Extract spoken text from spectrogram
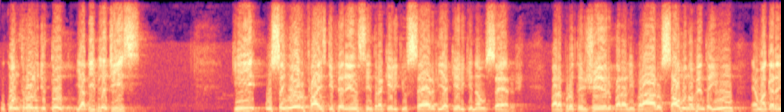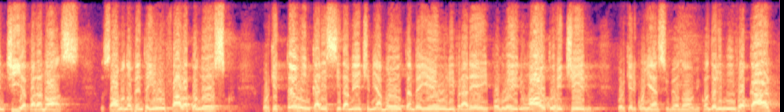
o controle de tudo. E a Bíblia diz que o Senhor faz diferença entre aquele que o serve e aquele que não serve para proteger, para livrar. O Salmo 91 é uma garantia para nós. O Salmo 91 fala conosco, porque tão encarecidamente me amou, também eu o livrarei, poluei num alto retiro, porque ele conhece o meu nome. Quando ele me invocar,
